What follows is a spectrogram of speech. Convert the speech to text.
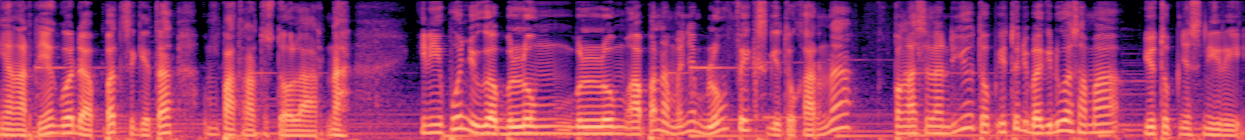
Yang artinya gue dapat sekitar 400 dolar. Nah ini pun juga belum belum apa namanya belum fix gitu. Karena penghasilan di YouTube itu dibagi dua sama YouTube-nya sendiri.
